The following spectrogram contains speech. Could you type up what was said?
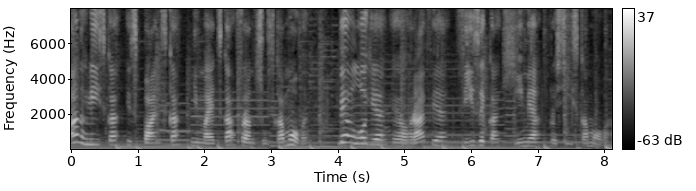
англійська, іспанська, німецька, французька мови, біологія, географія, фізика, хімія, російська мова.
